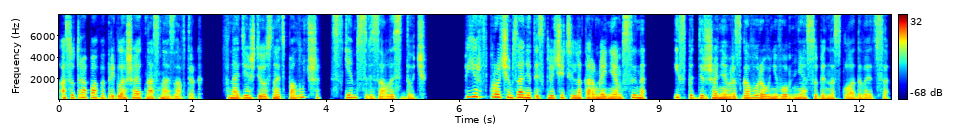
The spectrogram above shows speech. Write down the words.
А с утра папа приглашает нас на завтрак, в надежде узнать получше, с кем связалась дочь. Пьер, впрочем, занят исключительно кормлением сына, и с поддержанием разговора у него не особенно складывается.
